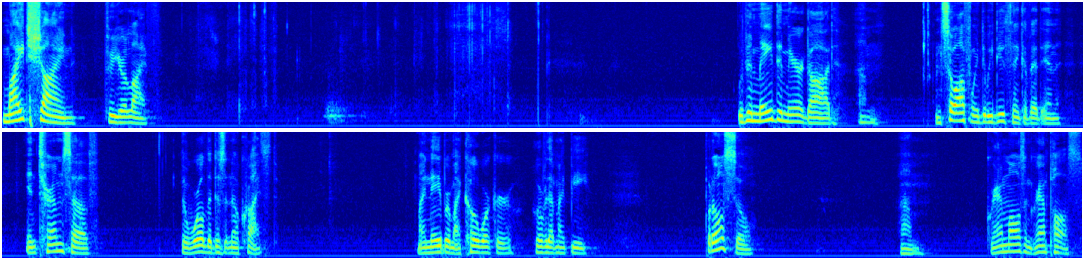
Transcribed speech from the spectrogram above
might shine through your life. We've been made to mirror God. Um, and so often we do, we do think of it in, in terms of the world that doesn't know Christ my neighbor, my coworker, whoever that might be. but also um, grandmas and grandpas,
